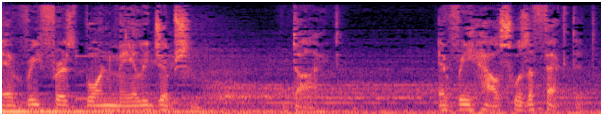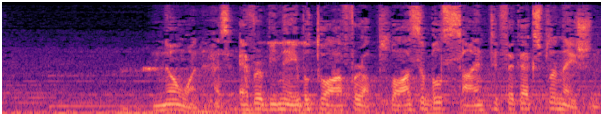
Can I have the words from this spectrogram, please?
Every firstborn male Egyptian died. Every house was affected. No one has ever been able to offer a plausible scientific explanation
